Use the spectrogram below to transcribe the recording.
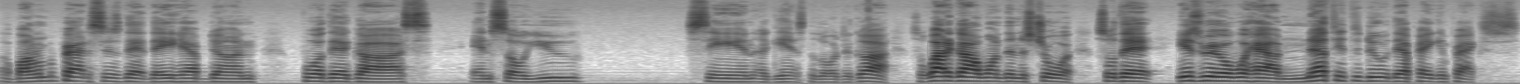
abominable practices that they have done for their gods, and so you sin against the Lord your God. So why did God want them destroyed? So that Israel will have nothing to do with their pagan practices.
